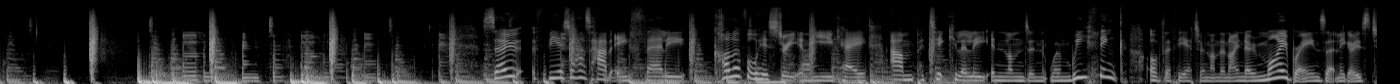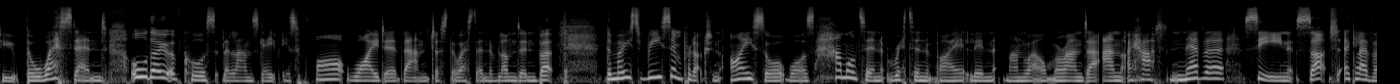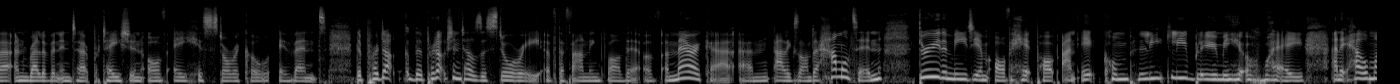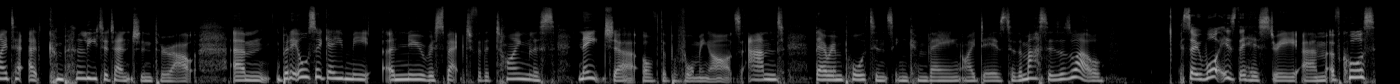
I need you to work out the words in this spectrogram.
So, theatre has had a fairly colourful history in the UK and particularly in London. When we think of the theatre in London, I know my brain certainly goes to the West End, although, of course, the landscape is far wider than just the West End of London. But the most recent production I saw was Hamilton, written by Lin Manuel Miranda, and I have never seen such a clever and relevant interpretation of a historical event. The, produ- the production tells the story of the founding father of America um, Alexander Hamilton through the medium of hip hop, and it completely blew me away. And it held my te- uh, complete attention throughout. Um, but it also gave me a new respect for the timeless nature of the performing arts and their importance in conveying ideas to the masses as well. So, what is the history? Um, of course,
